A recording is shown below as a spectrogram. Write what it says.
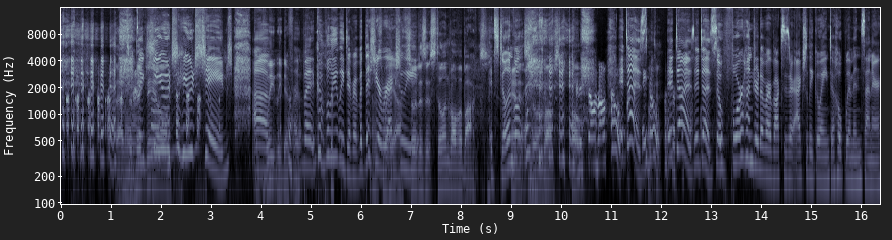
oh. That's a big a deal. Huge, huge change. Um, completely different. But completely different. But this That's year we're actually. So does it still involve a box? It still involves. it still involves. Oh. it still involves hope. It does. Okay. It does. It does. So 400 of our boxes are actually going to Hope Women's Center,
